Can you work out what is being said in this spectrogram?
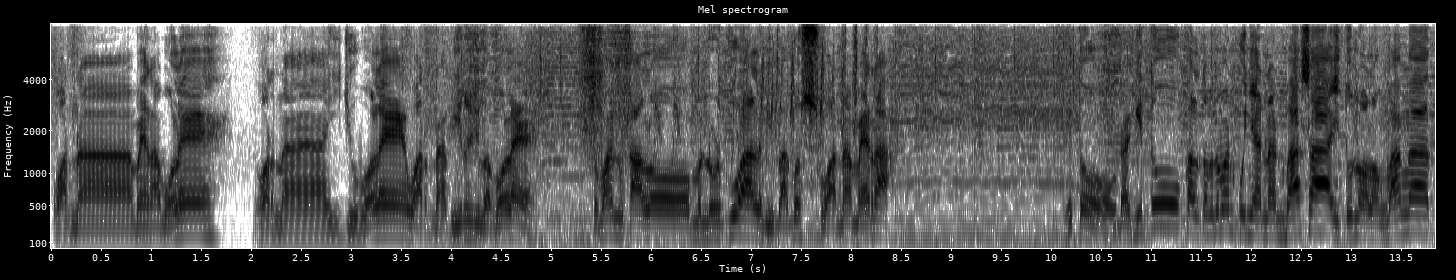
Warna merah boleh, warna hijau boleh, warna biru juga boleh. Cuman kalau menurut gua lebih bagus warna merah. Gitu. Udah gitu kalau teman-teman punya nan basa itu nolong banget.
